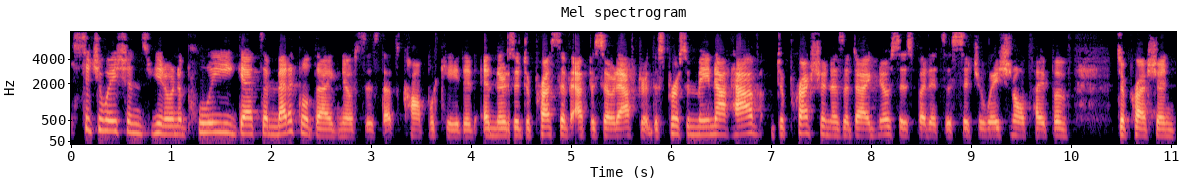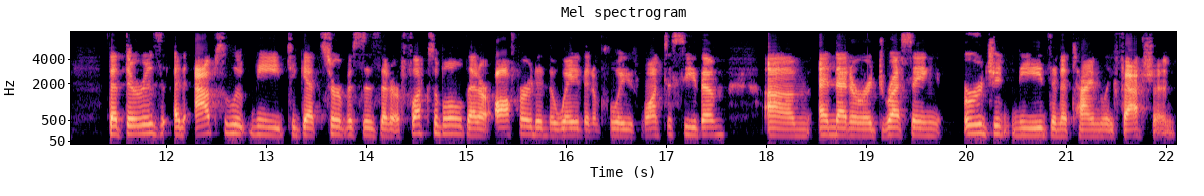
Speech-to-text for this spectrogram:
situations you know an employee gets a medical diagnosis that's complicated and there's a depressive episode after. This person may not have depression as a diagnosis but it's a situational type of depression that there is an absolute need to get services that are flexible that are offered in the way that employees want to see them um, and that are addressing urgent needs in a timely fashion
